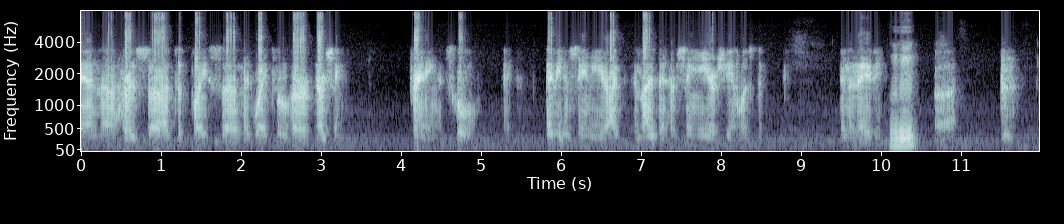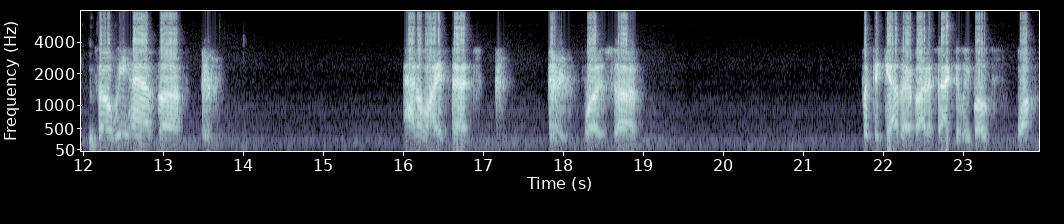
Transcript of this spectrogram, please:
and uh, hers uh, took place uh, midway through her nursing training at school. Maybe her senior year. I, it might have been her senior year she enlisted in the Navy. Mm-hmm. Uh, so we have uh, had a life that was uh, put together by the fact that we both walked,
